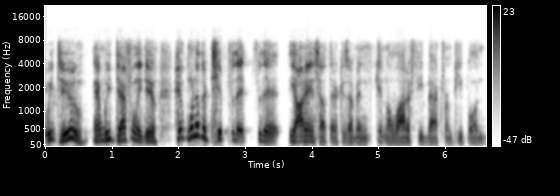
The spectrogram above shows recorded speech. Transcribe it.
we do, and we definitely do. Hey, one other tip for the for the the audience out there, because I've been getting a lot of feedback from people and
